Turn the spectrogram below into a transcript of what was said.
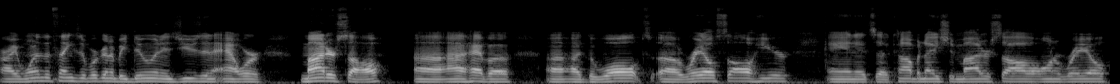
All right, one of the things that we're going to be doing is using our miter saw. Uh, I have a, a DeWalt uh, rail saw here, and it's a combination miter saw on a rail.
